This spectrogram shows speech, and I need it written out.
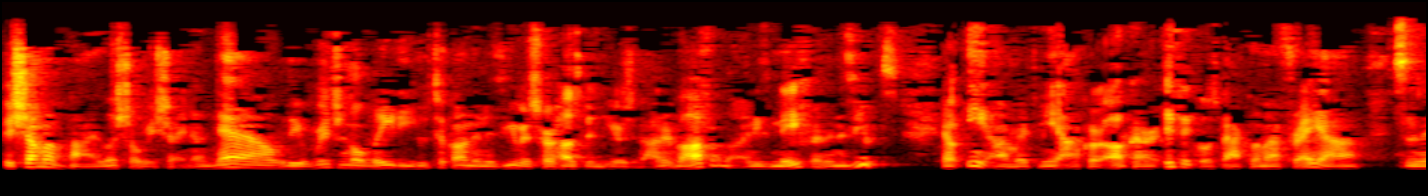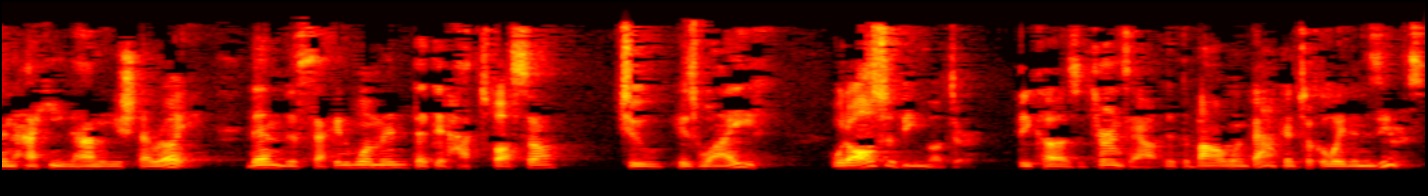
Now, the original lady who took on the Naziris, her husband hears about it. And he's made for the Naziris. Now, I amrit mi akar if it goes back to Mafreya, so then Hahinami Ishtaroi. Then the second woman that did Hatfasa to his wife would also be mutter because it turns out that the Baal went back and took away the Naziris.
